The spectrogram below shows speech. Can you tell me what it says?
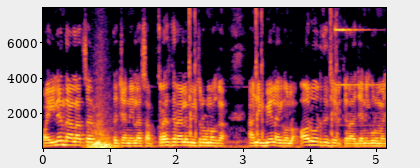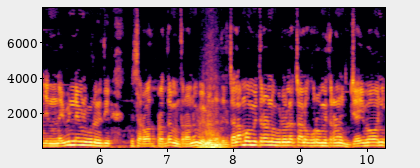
पहिल्यांदा आला असेल तर चॅनलला सबस्क्राईब करायला विसरू नका आणि बेल ऐकूनला ऑलवरती सेट करा जेणेकरून माझे नवीन नवीन व्हिडिओ येतील. ते सर्वात प्रथम मित्रांनो व्हिडिओ जातील. चला मग मित्रांनो व्हिडिओला चालू करू. मित्रांनो जय भवानी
